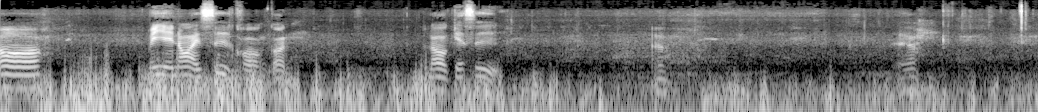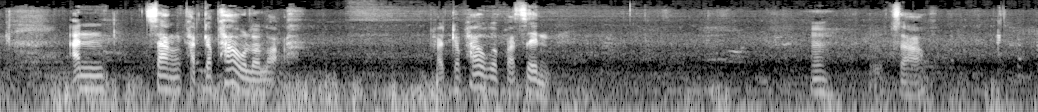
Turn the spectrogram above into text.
รอไม่ยายน้อยซื้อของก่อน รอแกซื้อเอาเอา อันสั่งผัดกะเพราแล้วล่ะ ผัดกะเพรากับผัดเส้นเออลูกสาวผัดไท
